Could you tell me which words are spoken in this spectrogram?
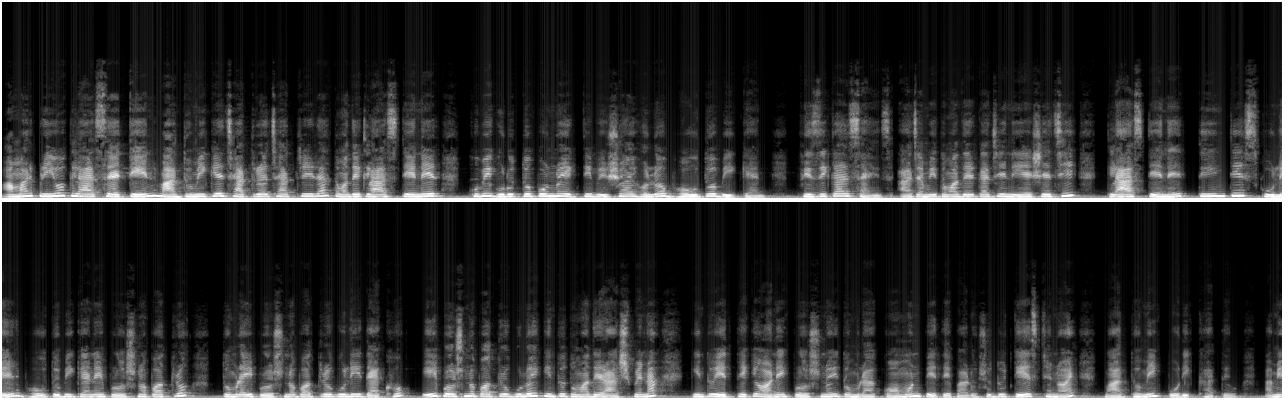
আমার প্রিয় ক্লাস টেন মাধ্যমিকের ছাত্রছাত্রীরা, তোমাদের ক্লাস টেনের খুবই গুরুত্বপূর্ণ একটি বিষয় হল ভৌত বিজ্ঞান ফিজিক্যাল সায়েন্স আজ আমি তোমাদের কাছে নিয়ে এসেছি ক্লাস টেনের তিনটি স্কুলের ভৌত বিজ্ঞানের প্রশ্নপত্র। তোমরা এই প্রশ্নপত্রগুলি দেখো। এই প্রশ্নপত্রগুলোই কিন্তু তোমাদের আসবে না, কিন্তু এর থেকে অনেক প্রশ্নই তোমরা কমন পেতে পারো, শুধু টেস্ট নয়, মাধ্যমিক পরীক্ষাতেও। আমি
